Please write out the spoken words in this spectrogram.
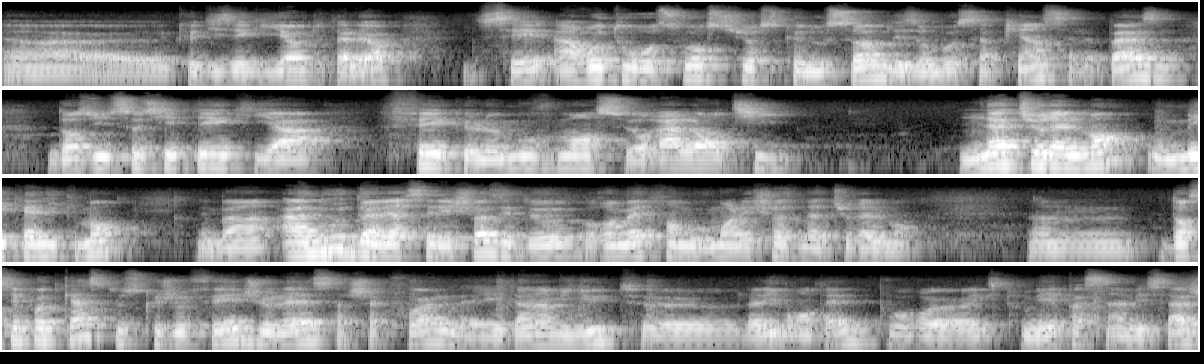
euh, que disait Guillaume tout à l'heure. C'est un retour aux sources sur ce que nous sommes, des Homo sapiens à la base, dans une société qui a fait que le mouvement se ralentit naturellement ou mécaniquement, eh ben, à nous d'inverser les choses et de remettre en mouvement les choses naturellement. Euh, dans ces podcasts, ce que je fais, je laisse à chaque fois les dernières minutes euh, la libre antenne pour euh, exprimer, passer un message.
